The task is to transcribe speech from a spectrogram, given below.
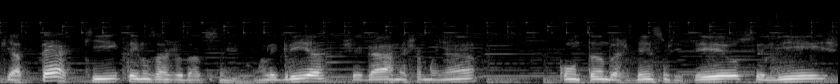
que até aqui tem nos ajudado o Senhor. Uma alegria chegar nesta manhã contando as bênçãos de Deus, feliz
